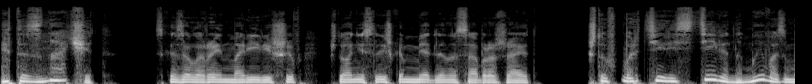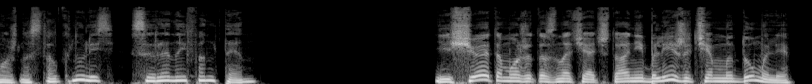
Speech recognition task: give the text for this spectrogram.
«Это значит», — сказала Рейн-Мари, решив, что они слишком медленно соображают, что в квартире Стивена мы, возможно, столкнулись с Иреной Фонтен. Еще это может означать, что они ближе, чем мы думали.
